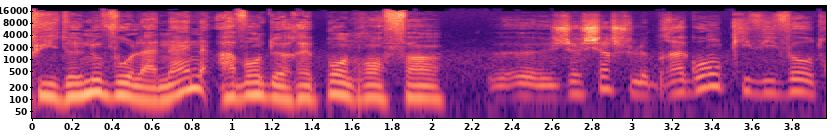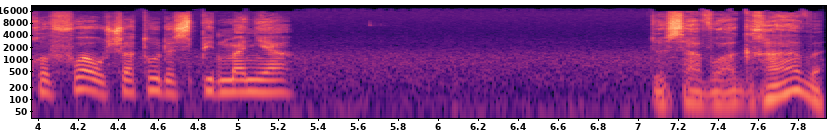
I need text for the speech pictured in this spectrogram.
puis de nouveau la naine avant de répondre enfin. Euh, Je cherche le dragon qui vivait autrefois au château de Spinmania. De sa voix grave,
